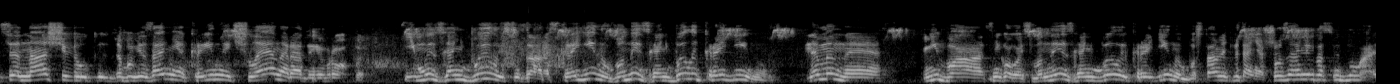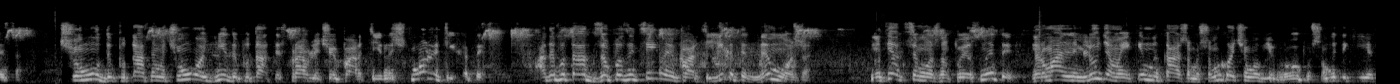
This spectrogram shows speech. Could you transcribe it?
це наші зобов'язання країни-члена Ради Європи. І ми зганьбилися зараз країну. Вони зганьбили країну, не мене, ні вас, ні когось. Вони зганьбили країну, бо ставлять питання: що взагалі у вас відбувається? Чому депутатами, чому одні депутати з правлячої партії значить, можуть їхати, а депутат з опозиційної партії їхати не може? Ну от як це можна пояснити нормальним людям, яким ми кажемо, що ми хочемо в Європу, що ми такі, як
